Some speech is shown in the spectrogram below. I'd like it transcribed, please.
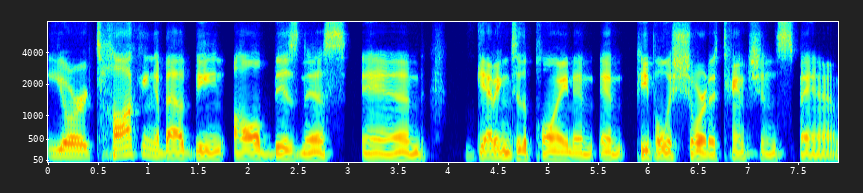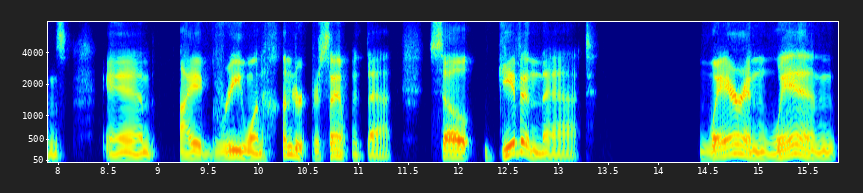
you're talking about being all business and getting to the point and and people with short attention spans and I agree 100% with that. So given that where and when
